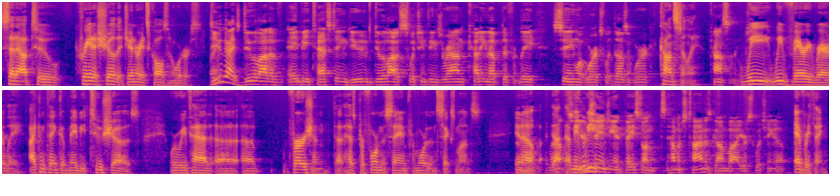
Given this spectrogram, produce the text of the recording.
set out to create a show that generates calls and orders. Do you guys do a lot of A/B testing? Do you do a lot of switching things around, cutting it up differently, seeing what works, what doesn't work, Constantly. constantly? We, we very rarely, I can think of maybe two shows where we've had a, a version that has performed the same for more than six months. You know, Wow. I so mean, you're we changing it based on how much time has gone by. You're switching it up. everything.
